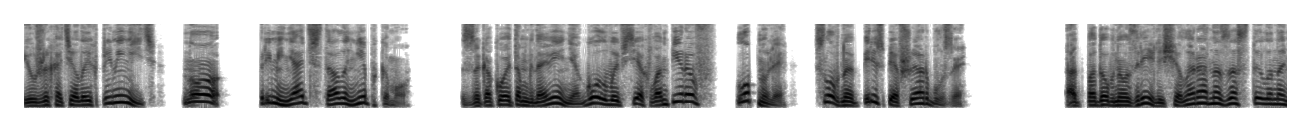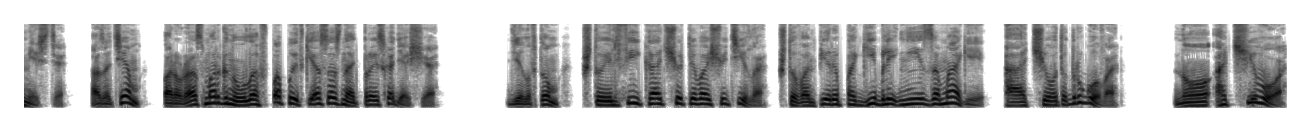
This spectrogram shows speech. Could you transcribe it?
и уже хотела их применить, но применять стало не по кому. За какое-то мгновение головы всех вампиров лопнули, словно переспевшие арбузы. От подобного зрелища Лорана застыла на месте, а затем пару раз моргнула в попытке осознать происходящее. Дело в том, что эльфийка отчетливо ощутила, что вампиры погибли не из-за магии, а от чего-то другого. Но от чего?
